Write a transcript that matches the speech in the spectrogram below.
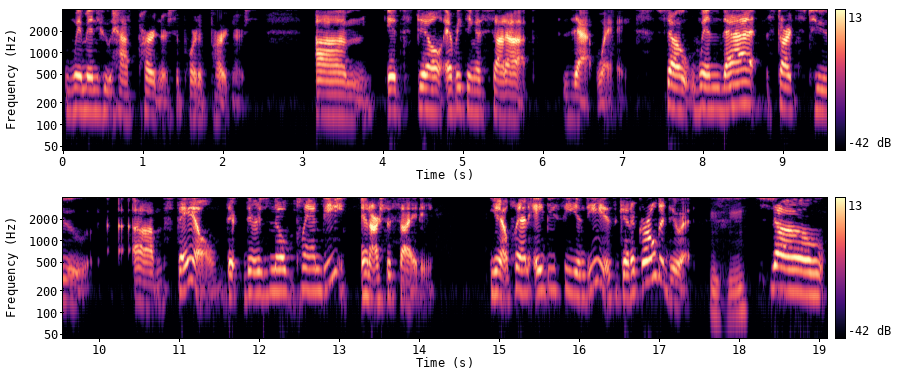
women who have partners, supportive partners, um, it's still everything is set up that way. So when that starts to um, fail, there, there's no plan B in our society. You know, plan A, B, C, and D is get a girl to do it. hmm So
